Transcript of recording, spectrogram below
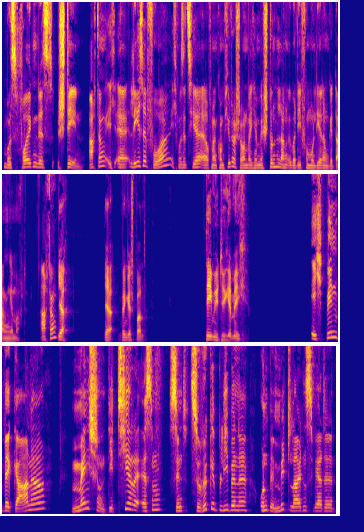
muss Folgendes stehen. Achtung, ich äh, lese vor. Ich muss jetzt hier auf meinen Computer schauen, weil ich habe mir stundenlang über die Formulierung Gedanken gemacht. Achtung. Ja, ja, bin gespannt. Demütige mich. Ich bin Veganer Menschen, die Tiere essen, sind zurückgebliebene und bemitleidenswerte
